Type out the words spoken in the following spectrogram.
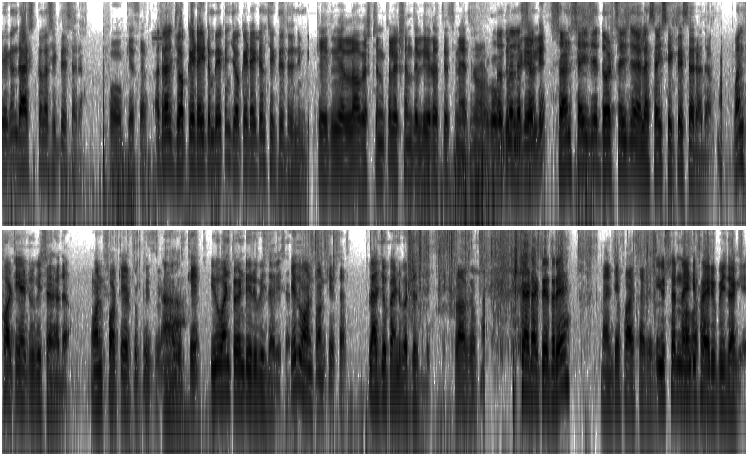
ಬೇಕಂದ್ರೆ ಡಾರ್ಕ್ ಕಲರ್ ಸಿಗ್ತೈತೆ ಸರ್ ಓಕೆ ಸರ್ ಅದ್ರಲ್ಲಿ ಜಾಕೆಟ್ ಐಟಮ್ ಬೇಕಂದ್ರೆ ಜಾಕೆಟ್ ಐಟಮ್ ಸಿಗ್ತೈತ್ರಿ ನಿಮ್ಗೆ. ಇದು ಎಲ್ಲ ವೆಸ್ಟರ್ನ್ ಕಲೆಕ್ಷನ್ದಲ್ಲಿ ಇರುತ್ತೆ ಸ್ನೇಹಿತರೆ ನೋಡ್ಬೋದು ಸಣ್ಣ ಸೈಜ್ ದೊಡ್ಡ ಸೈಜ್ ಎಲ್ಲ ಸೈಜ್ ಸಿಗ್ತೈತೆ ಸರ್ ಅದು. One forty eight rupees sir ಅದು. One forty eight rupees. Okay ಇವು ಒನ್ ಟ್ವೆಂಟಿ ರುಪೀಸ್ ಆಗಿ ಸರ್ ಇದು one twenty sir palazzo pants ಬರ್ತೈತ್ರಿ. ಪ್ಲಾಜೋ ಸ್ಟಾರ್ಟ್ ಆಗ್ತೈತ್ರಿ. ನೈಂಟಿ ಫೈವ್ ಸರ್ ಇದು ಸರ್ ನೈಂಟಿ ಫೈವ್ ಆಗಿ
